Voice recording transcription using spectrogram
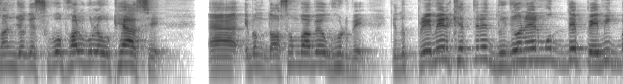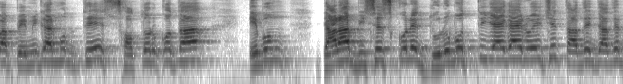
সংযোগে শুভ ফলগুলো উঠে আসে এবং দশমভাবেও ঘটবে। কিন্তু প্রেমের ক্ষেত্রে দুজনের মধ্যে, প্রেমিক বা প্রেমিকার মধ্যে সতর্কতা এবং যারা বিশেষ করে দূরবর্তী জায়গায় রয়েছে, তাদের যাদের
